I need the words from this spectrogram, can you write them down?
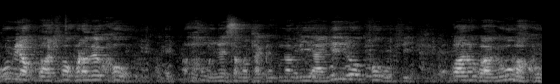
wubira ku bantu bakulabeko. Abamunywesa mataga ngambi yanyirira okufa obufi. Mukwano gwange wubako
